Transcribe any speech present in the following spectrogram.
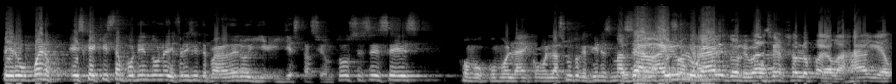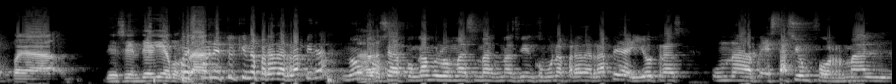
Pero bueno, es que aquí están poniendo una diferencia entre paradero y, y estación. Entonces ese es como, como, la- como el asunto que tienes más... o sea, hay un lugar grandes. donde va a ser solo para bajar y a- para descender y Pues abordar. pone tú que una parada rápida, ¿no? Ajá. O sea, pongámoslo más, más, más bien como una parada rápida y otras una estación formal.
